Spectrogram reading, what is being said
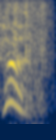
Huh.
